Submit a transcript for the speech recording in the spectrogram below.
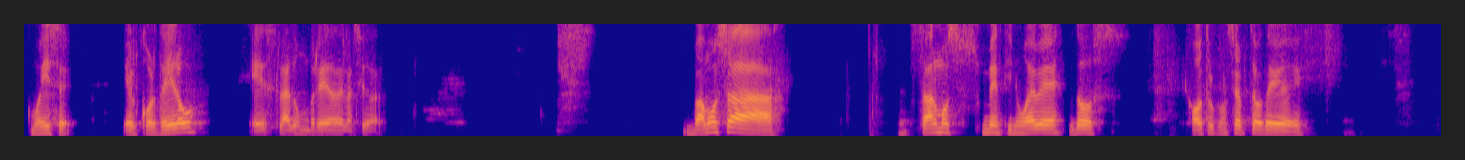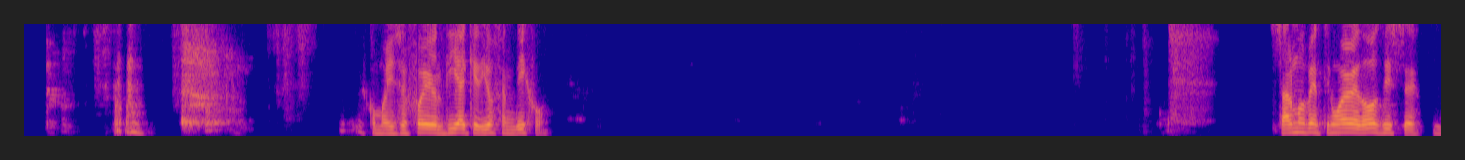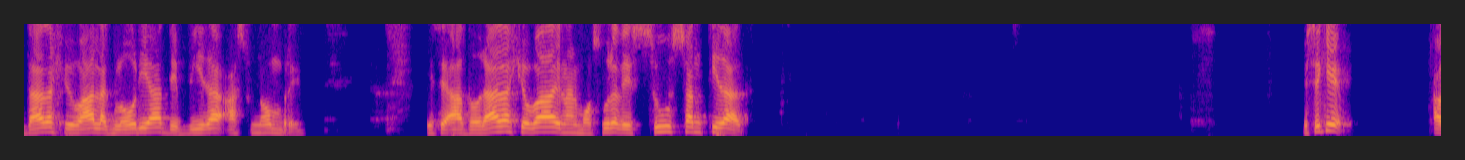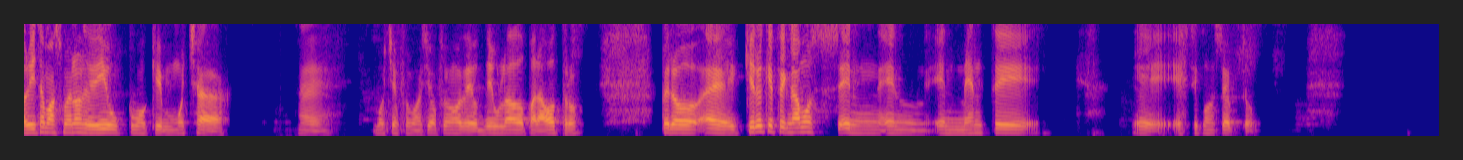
como dice, el Cordero es la lumbrera de la ciudad. Vamos a Salmos 29, 2, otro concepto de, como dice, fue el día que Dios bendijo. Salmos 29, 2 dice, dada a Jehová la gloria de vida a su nombre. Dice, adorada a Jehová en la hermosura de su santidad. Yo sé que ahorita más o menos le digo como que mucha, eh, mucha información fuimos de, un lado para otro, pero eh, quiero que tengamos en, en, mente eh, este concepto.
